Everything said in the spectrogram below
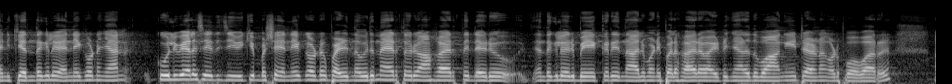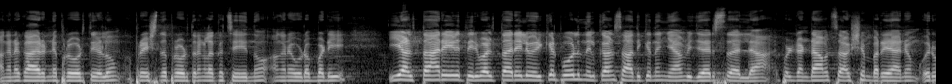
എനിക്ക് എന്തെങ്കിലും എന്നെക്കൊണ്ട് ഞാൻ കൂലിവേല ചെയ്ത് ജീവിക്കും പക്ഷേ എന്നെക്കൊണ്ട് കഴിയുന്ന ഒരു നേരത്തെ ഒരു ആഹാരത്തിന്റെ ഒരു എന്തെങ്കിലും ഒരു ബേക്കറി നാല് മണി പലഹാരമായിട്ട് ഞാനത് വാങ്ങിയിട്ടാണ് അങ്ങോട്ട് പോവാറ്. അങ്ങനെ കാരുണ്യ പ്രവൃത്തികളും പ്രേക്ഷിത പ്രവർത്തനങ്ങളൊക്കെ ചെയ്യുന്നു. അങ്ങനെ ഉടമ്പടി ഈ അൾത്താരയിൽ തിരുവൾത്താരയിൽ ഒരിക്കൽ പോലും നിൽക്കാൻ സാധിക്കുന്നത് ഞാൻ വിചാരിച്ചതല്ല. ഇപ്പോൾ രണ്ടാമത്തെ സാക്ഷ്യം പറയാനും ഒരു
